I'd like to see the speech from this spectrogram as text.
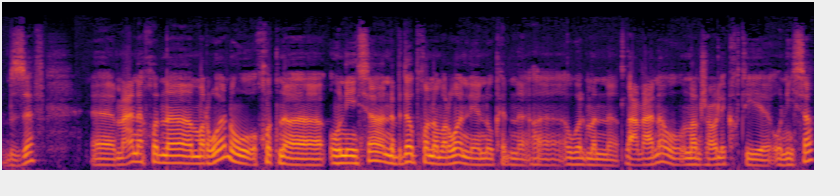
بزاف. معنا خونا مروان وخوتنا أونيسا. نبداو بخونا مروان لأنه كان آه، أول من طلع معنا ونرجع لك أختي أونيسا.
